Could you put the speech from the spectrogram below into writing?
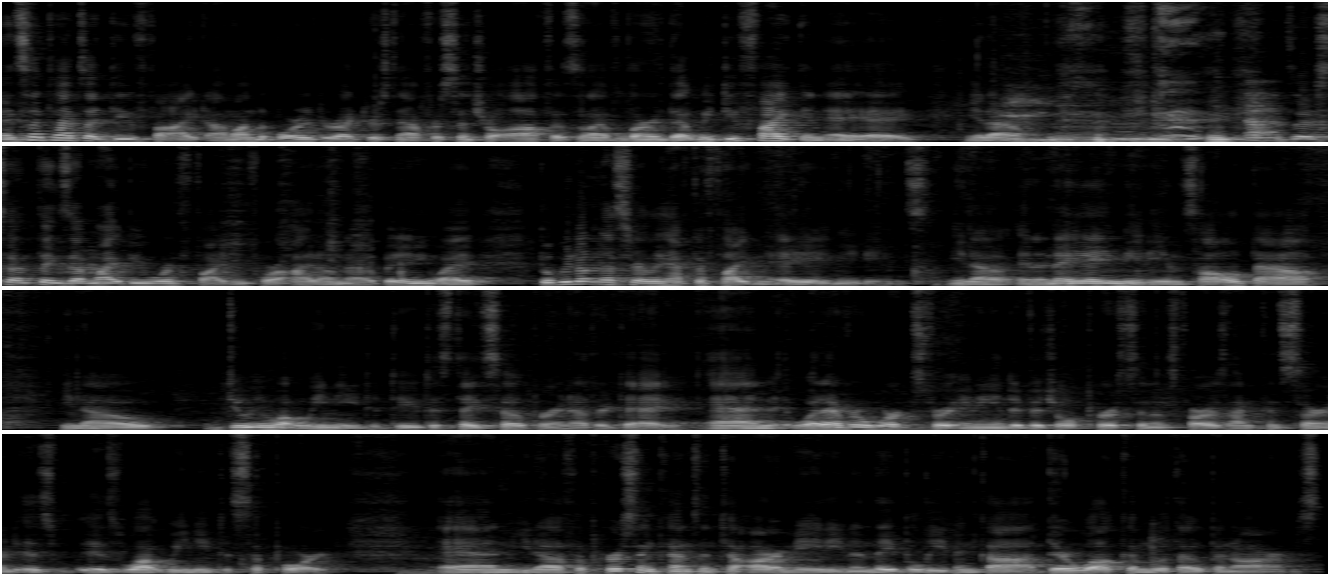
and sometimes i do fight. I'm on the board of directors now for central office and i've learned that we do fight in aa you know? There's some things that might be worth fighting for? I don't know. But anyway but we don't necessarily have to fight in aa meetings you know? In an aa meeting it's all about you know, doing what we need to do to stay sober another day. And whatever works for any individual person, as far as I'm concerned, is is what we need to support. And you know, if a person comes into our meeting and they believe in God, they're welcomed with open arms,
